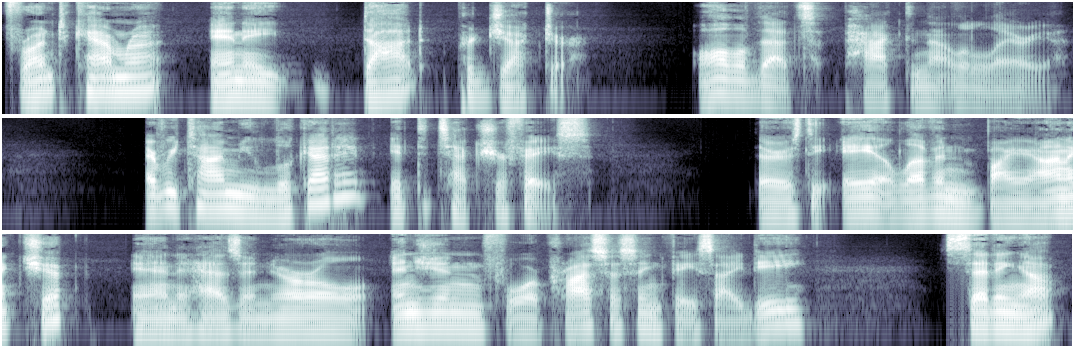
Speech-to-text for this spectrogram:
front camera, and a dot projector. All of that's packed in that little area. Every time you look at it, it detects your face. There's the A11 Bionic chip, and it has a neural engine for processing Face ID. Setting up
